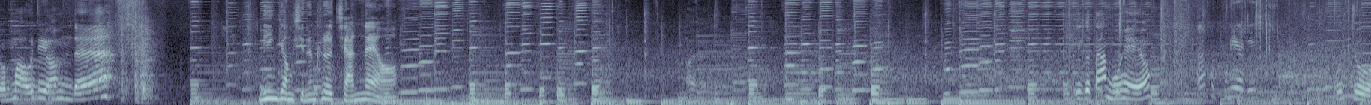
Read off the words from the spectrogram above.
엄마 어디 없는데? 민경 씨는 그렇지 않네요. 이거 다 뭐해요? 따서 보내야지. 고추.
